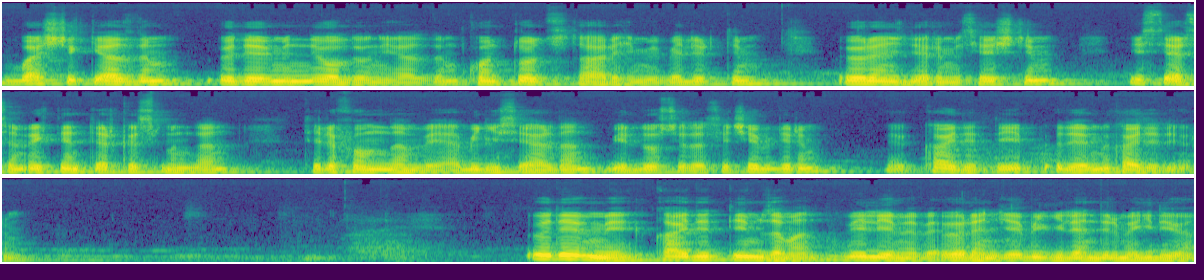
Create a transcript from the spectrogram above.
Başlık yazdım. Ödevimin ne olduğunu yazdım. Kontrol tarihimi belirttim. Öğrencilerimi seçtim. İstersem eklentiler kısmından telefonumdan veya bilgisayardan bir dosyada seçebilirim. Kaydet deyip ödevimi kaydediyorum. Ödevimi kaydettiğim zaman velime ve öğrenciye bilgilendirme gidiyor.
